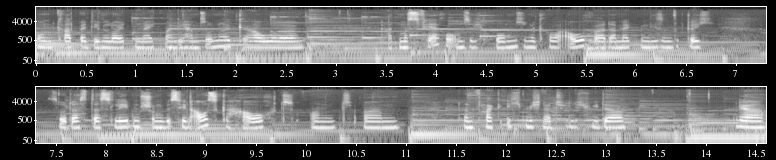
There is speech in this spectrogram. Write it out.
Und gerade bei den Leuten merkt man, die haben so eine graue Atmosphäre um sich herum, so eine graue Aura. Da merkt man, die sind wirklich so, dass das Leben schon ein bisschen ausgehaucht. Und ähm, dann frage ich mich natürlich wieder, ja,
